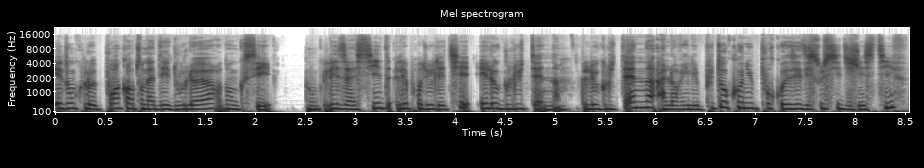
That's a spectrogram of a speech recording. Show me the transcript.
Et donc l'autre point, quand on a des douleurs, donc c'est donc les acides, les produits laitiers et le gluten. Le gluten, alors il est plutôt connu pour causer des soucis digestifs,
